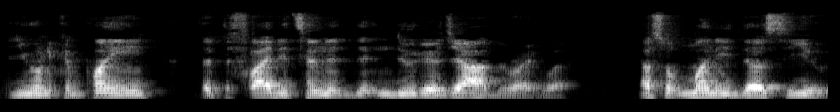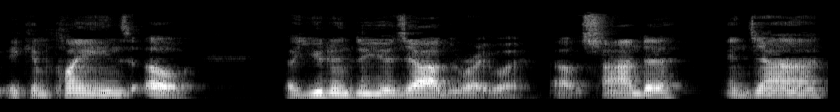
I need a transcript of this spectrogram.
and you're going to complain that the flight attendant didn't do their job the right way. That's what money does to you. It complains, oh, you didn't do your job the right way. Uh, Shonda and John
